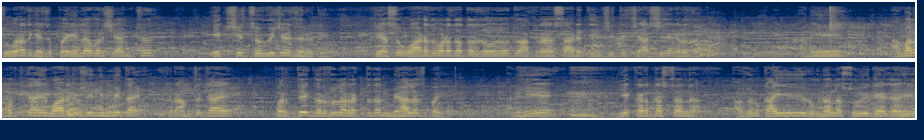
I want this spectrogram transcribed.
जोरात घ्यायचं. पहिल्या वर्षी आमचं एकशे चव्वेचाळीस झाले होते. ते असं वाढत वाढत आता जवळजवळ तो अकरा साडेतीनशे ते चारशेच्या घरात झालं आणि आम्हाला फक्त काय वाढदिवस हे निमित्त आहे. तर आमचं काय प्रत्येक गरजूला रक्तदान मिळालंच पाहिजे. आणि हे हे करत असताना अजून काही रुग्णांना सोयी द्यायच्या आहे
